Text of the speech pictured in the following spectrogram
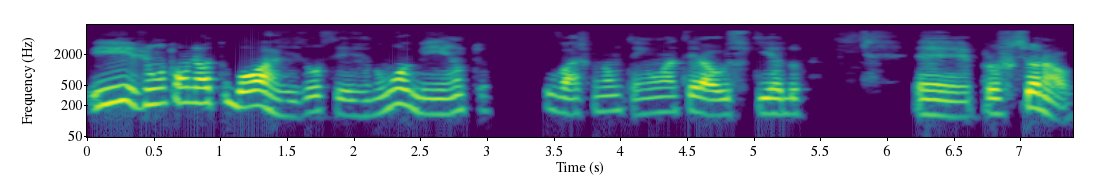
e junto ao Neto Borges, ou seja, no momento o Vasco não tem um lateral esquerdo é, profissional.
